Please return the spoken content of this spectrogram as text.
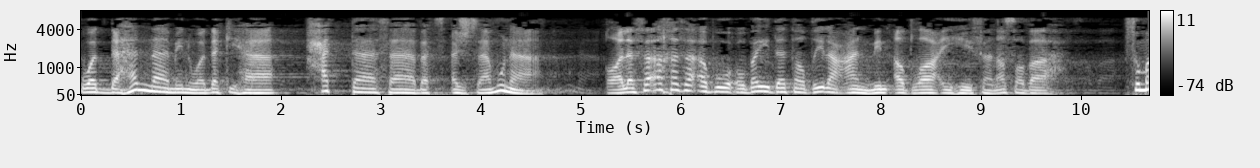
وادهنا من ودكها حتى ثابت أجسامنا. قال فأخذ أبو عبيدة ضلعا من أضلاعه فنصبه. ثم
